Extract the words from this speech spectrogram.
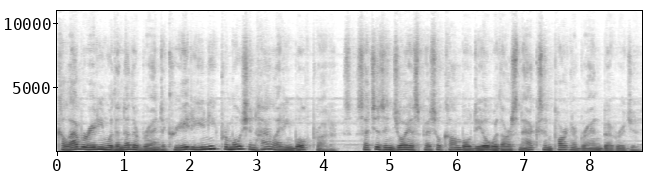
collaborating with another brand to create a unique promotion highlighting both products, such as enjoy a special combo deal with our snacks and partner brand beverages.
